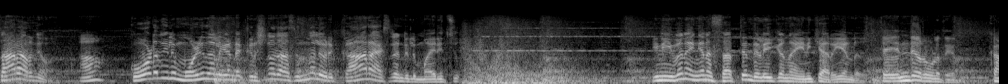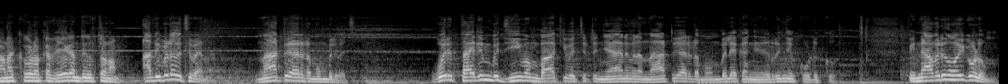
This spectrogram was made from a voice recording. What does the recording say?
സാർ അറിഞ്ഞോ? ആ? കോടതിയിൽ മൊഴി നൽകേണ്ട കൃഷ്ണദാസ് ഇന്നലെ ഒരു കാർ ആക്സിഡന്റിൽ മരിച്ചു. ഇനി ഇവൻ എങ്ങനെ സത്യം തെളിയിക്കുന്ന എനിക്ക് അറിയേണ്ടത് എന്റെ റോൾ തീർന്നു കണക്കുകളൊക്കെ വേഗം തീർത്തണം. അതിവിടെ വെച്ച് വേണ്ട. നാട്ടുകാരുടെ മുമ്പിൽ വെച്ച്. ഒരു തരിമ്പ് ജീവൻ ബാക്കി വെച്ചിട്ട് ഞാൻ ഇവനെ നാട്ടുകാരുടെ മുമ്പിലേക്ക് അങ്ങ് എറിഞ്ഞു കൊടുക്കും. പിന്നെ അവർ നോക്കിക്കോളും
